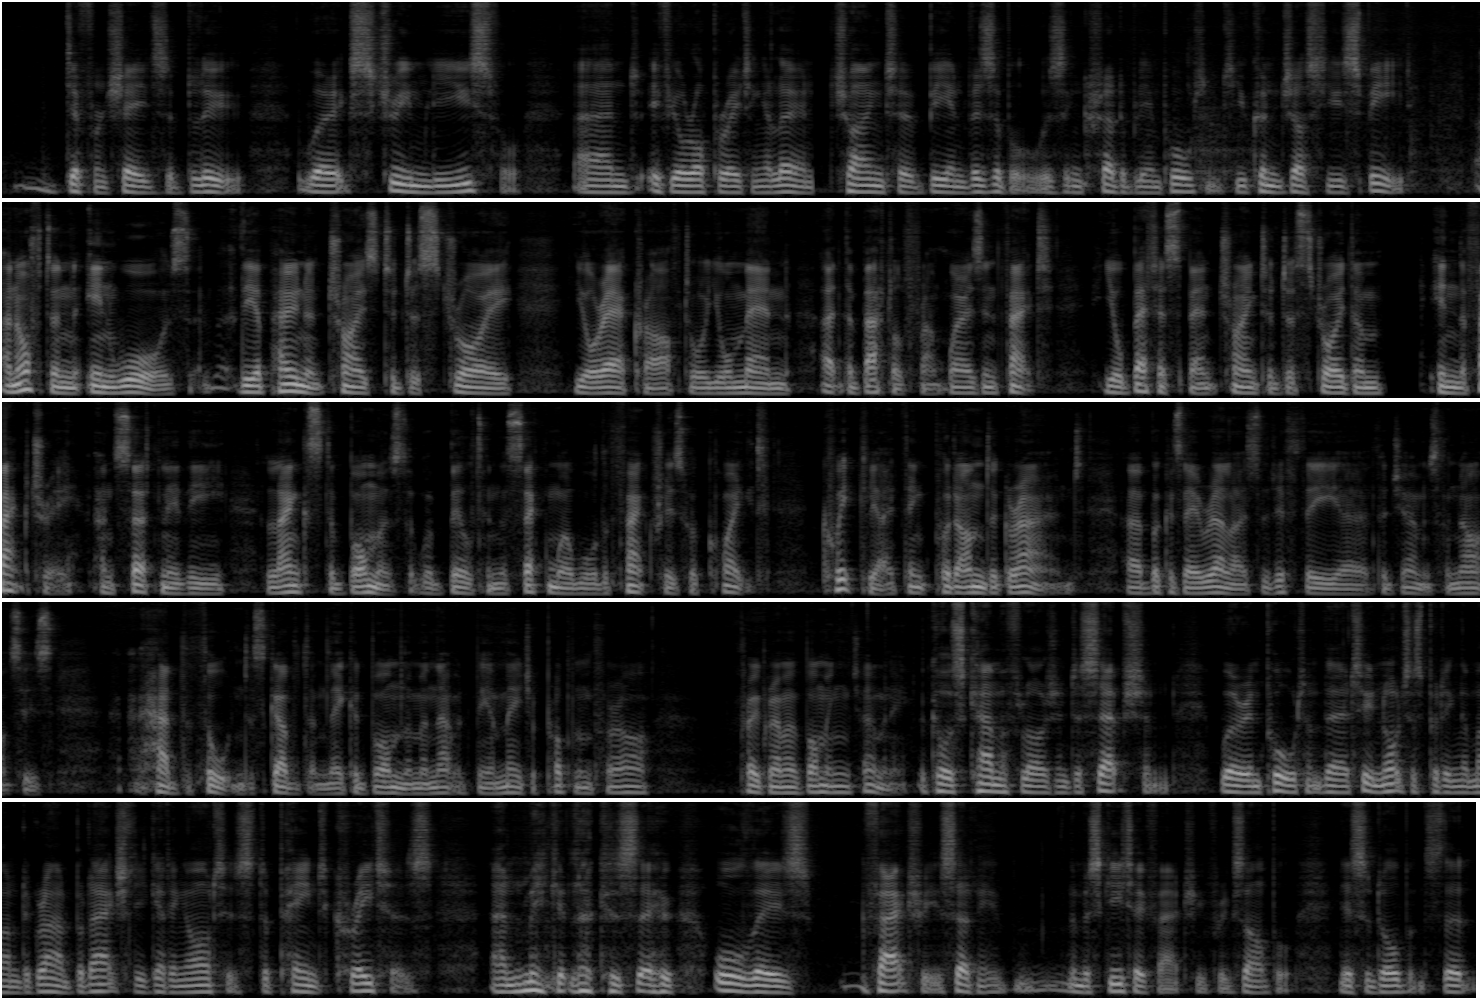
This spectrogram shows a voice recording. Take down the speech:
different shades of blue were extremely useful. And if you're operating alone, trying to be invisible was incredibly important. You couldn't just use speed. And often in wars, the opponent tries to destroy your aircraft or your men at the battlefront, whereas in fact, you're better spent trying to destroy them in the factory. And certainly the Lancaster bombers that were built in the Second World War, the factories were quite quickly, I think, put underground uh, because they realized that if the uh, the Germans, the Nazis, had the thought and discovered them, they could bomb them, and that would be a major problem for our program of bombing Germany. Of course, camouflage and deception were important there too, not just putting them underground, but actually getting artists to paint craters and make it look as though all those factories, certainly the Mosquito factory, for example, near St Albans, that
